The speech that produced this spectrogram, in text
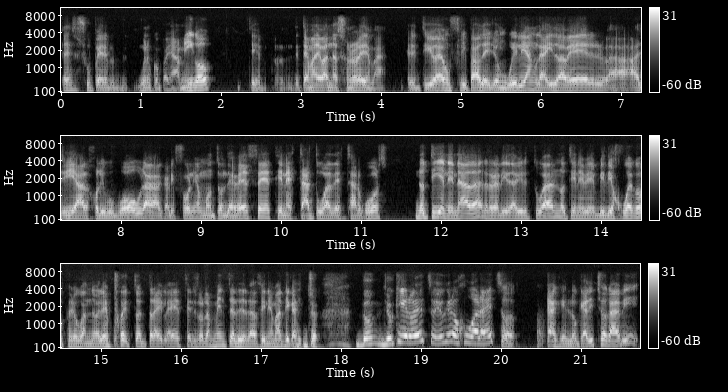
es súper, bueno, compañero, amigo, de, tema de banda sonora y demás. El tío es un flipado de John Williams, le ha ido a ver allí al Hollywood Bowl, a California un montón de veces, tiene estatuas de Star Wars, no tiene nada de realidad virtual, no tiene videojuegos, pero cuando le he puesto el trailer este, solamente el de la cinemática, ha dicho, "¿Dó- yo quiero esto, yo quiero jugar a esto. O sea, que lo que ha dicho Gaby,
